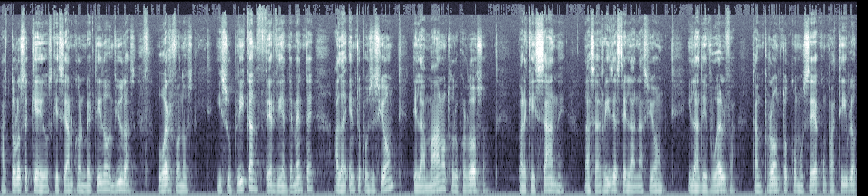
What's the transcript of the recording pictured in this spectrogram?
a todos aquellos que se han convertido en viudas, huérfanos, y suplican fervientemente a la interposición de la mano todopoderosa para que sane las heridas de la nación y la devuelva tan pronto como sea compatible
